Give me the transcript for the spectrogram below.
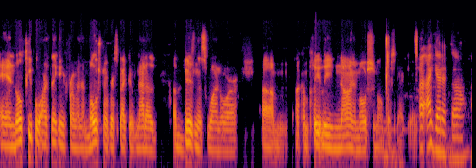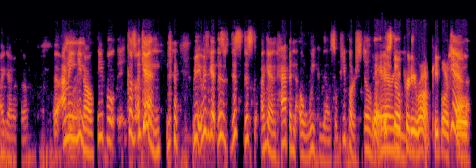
And those people are thinking from an emotional perspective, not a, a business one or um, a completely non-emotional perspective. I, I, get it though. I get it though. I mean, right. you know, people, because again, we, we forget this. This this again happened a week ago, so people are still. Yeah, very, it's still pretty raw. People are yeah, still,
